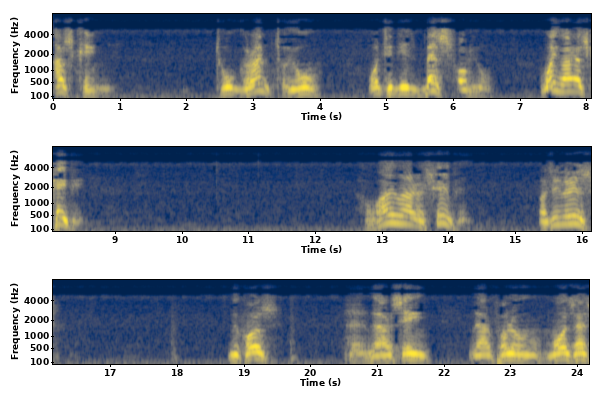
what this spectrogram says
asking to grant to you what it is best for you. Why you are escaping? Why you are escaping? What is the reason? Because uh, we are saying we are following Moses,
